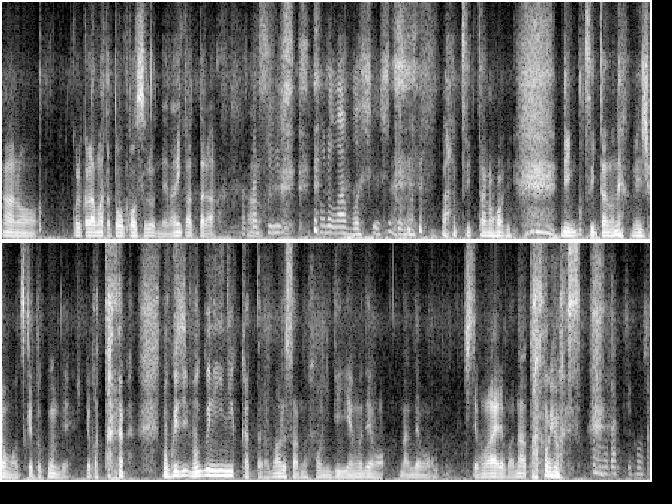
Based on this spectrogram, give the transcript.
あの、これからまた投稿するんで、何かあったら、私、フォロワー募集してます。あの、ツイッターの方に、リンク、ツイッターのね、メンションもつけとくんで、よかったら、僕じ、僕に言いにくかったら、丸さんの方に DM でも、何でもしてもらえればなと思います。友達欲しい。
